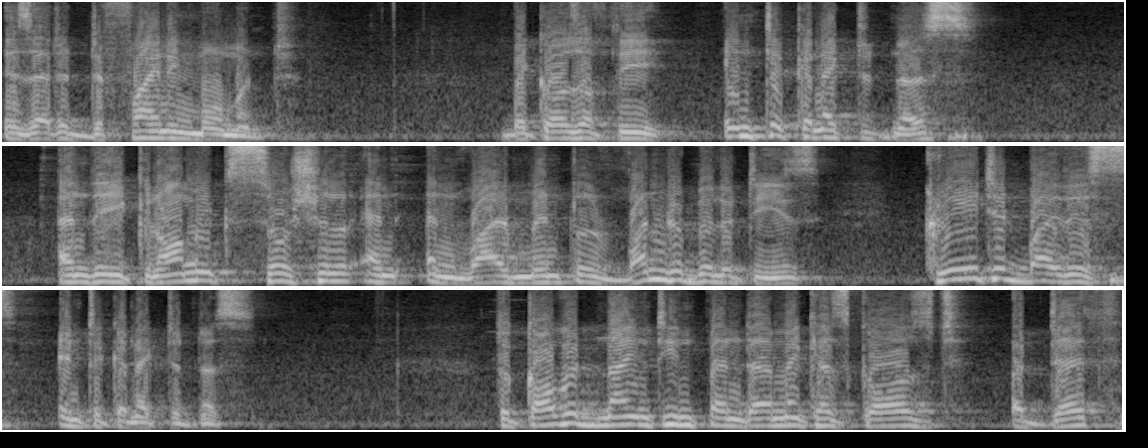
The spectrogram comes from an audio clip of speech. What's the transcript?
is at a defining moment because of the interconnectedness and the economic, social, and environmental vulnerabilities created by this interconnectedness. The COVID-19 pandemic has caused a death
